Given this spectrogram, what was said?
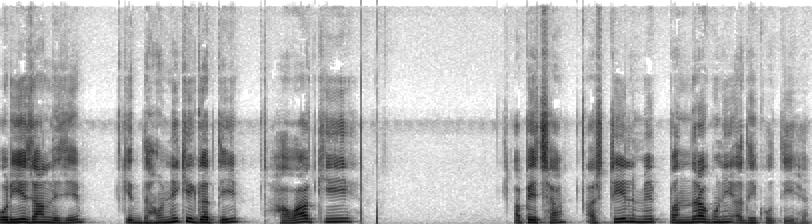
और ये जान लीजिए कि ध्वनि की गति, हवा की अपेक्षा स्टील में पंद्रह गुनी अधिक होती है।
